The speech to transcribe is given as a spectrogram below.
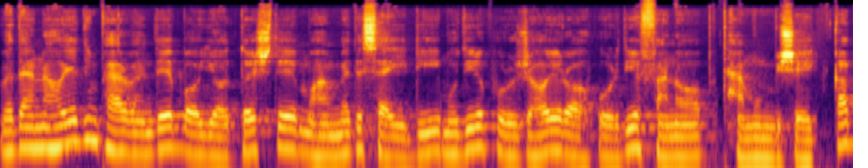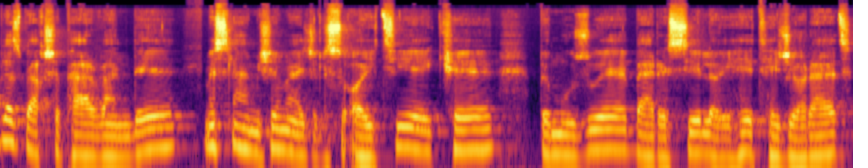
و در نهایت این پرونده با یادداشت محمد سعیدی مدیر پروژه های راهبردی فناب تموم میشه. قبل از بخش پرونده مثل همیشه مجلس آیتیه که به موضوع بررسی لایحه تجارت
